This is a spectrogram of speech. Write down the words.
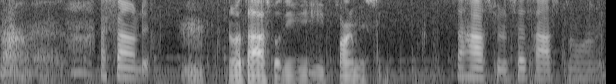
I found it. No, not the hospital, the pharmacy. The hospital says hospital on it.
